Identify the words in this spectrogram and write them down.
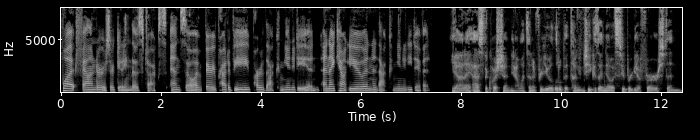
what founders are getting those checks. And so I'm very proud to be part of that community. And, and I count you in that community, David. Yeah. And I asked the question, you know, what's in it for you a little bit tongue in cheek because I know it's super give first. And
